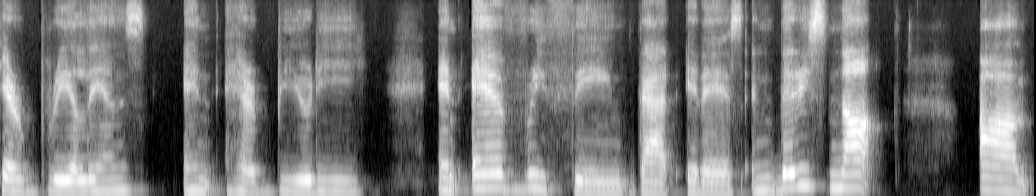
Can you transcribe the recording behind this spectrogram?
her brilliance and her beauty and everything that it is. And there is not um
